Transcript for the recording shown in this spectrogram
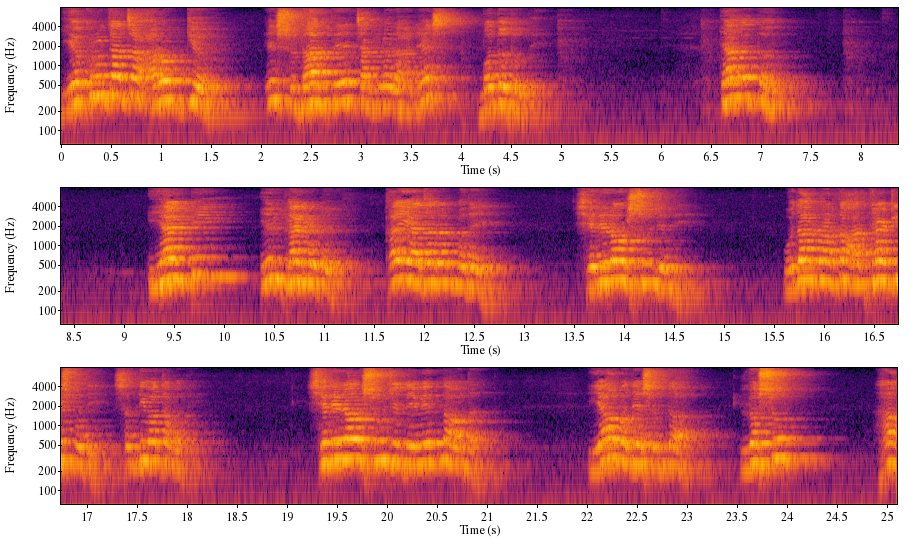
यकृताचं आरोग्य हे सुधारते चांगलं राहण्यास मदत होते. त्यानंतर अँटी इन्फ्लॅमेटरी काही आजारांमध्ये शरीरावर सूज येते. उदाहरणार्थ आर्थरायटिसमध्ये संधिवातामध्ये. शरीरावर सूज येते वेदना होतात. यामध्ये सुद्धा लसूण हा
